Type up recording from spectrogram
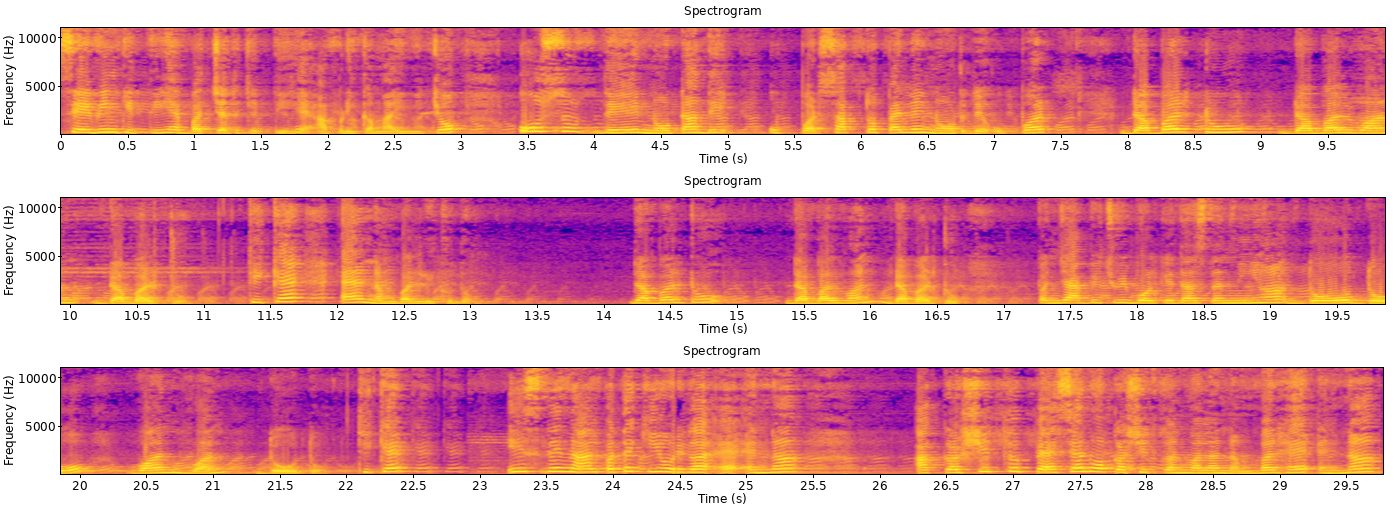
ਸੇਵਿੰਗ ਕੀਤੀ ਹੈ, ਬਚਤ ਕੀਤੀ ਹੈ ਆਪਣੀ ਕਮਾਈ ਵਿੱਚੋਂ। ਉਸ ਦੇ ਨੋਟਾਂ ਦੇ ਉੱਪਰ, ਸਭ ਤੋਂ ਪਹਿਲੇ ਨੋਟ ਦੇ ਉੱਪਰ 221122 ਠੀਕ ਹੈ? ਇਹ ਨੰਬਰ ਲਿਖ ਦਿਓ। 221122 ਪੰਜਾਬੀ ਚ ਵੀ ਬੋਲ ਕੇ ਦੱਸ ਦਿੰਨੀ ਹਾਂ 2 2 1 1 2 2 ਠੀਕ ਹੈ? ਇਸ ਦੇ ਨਾਲ ਪਤਾ ਕੀ ਹੋਏਗਾ, ਇਹ ਇੰਨਾ ਆਕਰਸ਼ਿਤ, ਪੈਸਿਆਂ ਨੂੰ ਆਕਰਸ਼ਿਤ ਕਰਨ ਵਾਲਾ ਨੰਬਰ ਹੈ, ਇੰਨਾ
